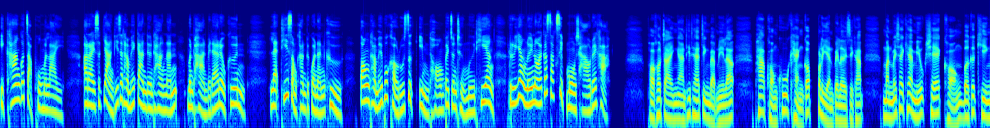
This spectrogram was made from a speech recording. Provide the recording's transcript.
อีกข้างก็จับพวงมาลัย อะไรสักอย่างที่จะทำให้การเดินทางนั้น มันผ่านไปได้เร็วขึ้น และที่สำคัญไปกว่านั้นคือ ต้องทำให้พวกเขารู้สึกอิ่มท้องไปจนถึงมื้อเที่ยง หรืออย่างน้อยๆ ก็สัก 10 โมงเช้าด้วยค่ะ พอเข้าใจงานที่แท้จริงแบบนี้แล้ว ภาพของคู่แข่งก็เปลี่ยนไปเลยสิครับ มันไม่ใช่แค่มิลค์เชคของ Burger King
